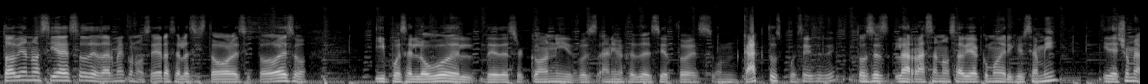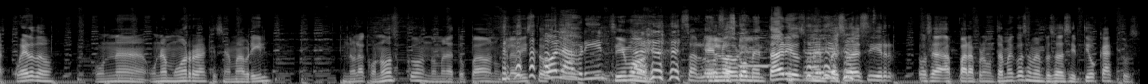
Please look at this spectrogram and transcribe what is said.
todavía no hacía eso de darme a conocer, hacer las historias y todo eso. Y pues el logo del, de DesertCon y pues Anime Fest de Desierto es un cactus, pues. Sí, sí, sí. Entonces la raza no sabía cómo dirigirse a mí. Y de hecho me acuerdo, una, una morra que se llama Abril, No la conozco, no me la he topado, nunca la he visto. Hola, Abril. Simón, Saludos, en los Abril. comentarios me empezó a decir, o sea, para preguntarme cosas me empezó a decir tío cactus.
